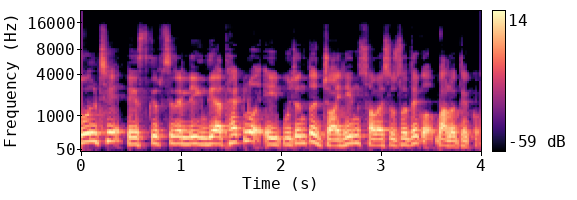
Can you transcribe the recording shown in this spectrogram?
চলছে ডেসক্রিপশনে লিঙ্ক দেওয়া থাকল। এই পর্যন্ত জয় হিন্দ, সবাই সুস্থ থেকো, ভালো থেকো।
